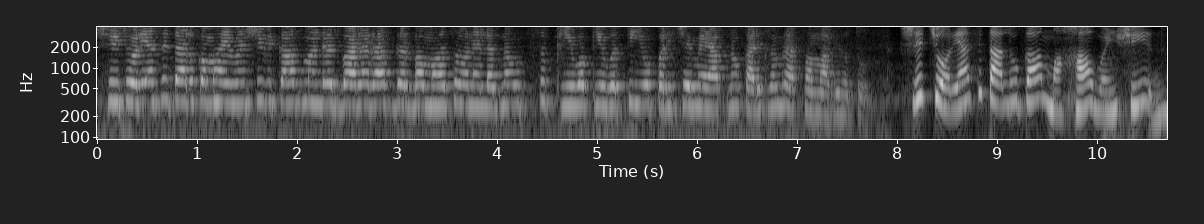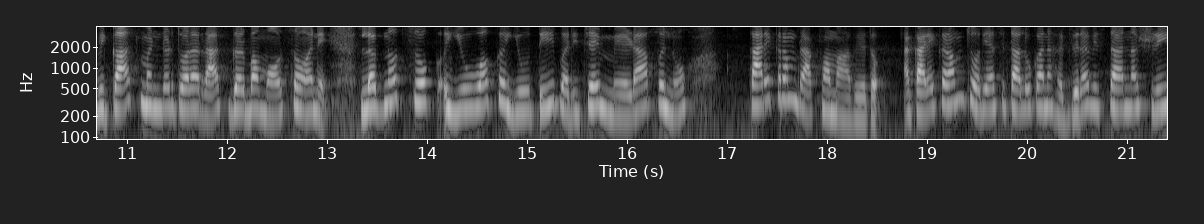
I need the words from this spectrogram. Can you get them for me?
શ્રી ચોર્યાસી તાલુકા મહાવંશી વિકાસ મંડળ દ્વારા રાસ ગરબા મહોત્સવ અને લગ્ન ઉત્સુક યુવક યુવતીઓ પરિચય મેળાપનો કાર્યક્રમ રાખવામાં આવ્યો હતો. શ્રી ચોર્યાસી તાલુકા મહાવંશી વિકાસ મંડળ દ્વારા રાસ ગરબા મહોત્સવ અને લગ્નોત્સવ યુવક યુવતી પરિચય મેળાપનો કાર્યક્રમ રાખવામાં આવ્યો હતો. આ કાર્યક્રમ ચોર્યાસી તાલુકાના હજીરા વિસ્તારના શ્રી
